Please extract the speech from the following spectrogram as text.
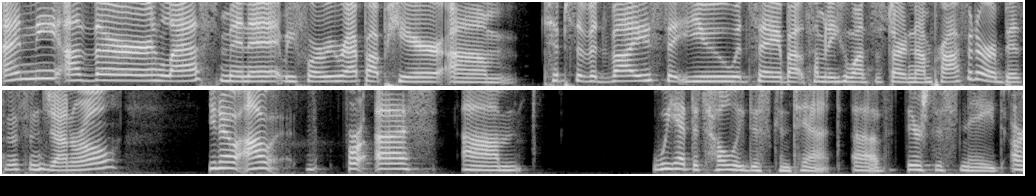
Any other last minute before we wrap up here? Um, tips of advice that you would say about somebody who wants to start a nonprofit or a business in general? You know, I for us, um, we had this holy discontent of there's this need. Our,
